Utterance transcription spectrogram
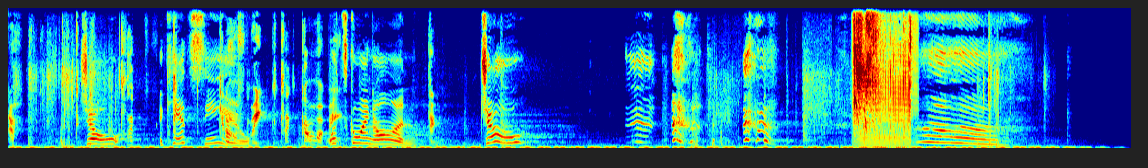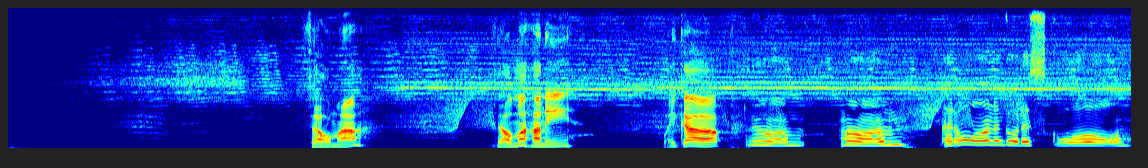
Joe, I can't see Get off you. me. Let go of me. What's going on? Joe? Thelma? Thelma, honey. Wake up. um, Mom, I don't want to go to school.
